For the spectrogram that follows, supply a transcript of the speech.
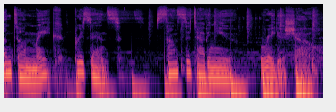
Anton Make presents Sunset Avenue Radio Show.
